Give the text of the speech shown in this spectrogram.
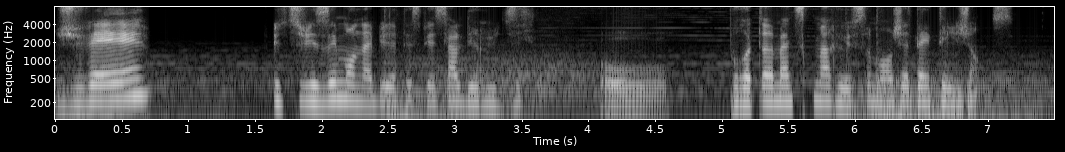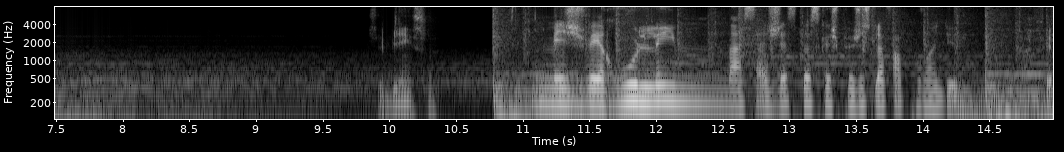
Je vais utiliser mon habileté spéciale d'érudit. Oh. Pour automatiquement réussir mon jet d'intelligence. C'est bien ça. Mais je vais rouler ma sagesse parce que je peux juste le faire pour un 2. Parfait.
